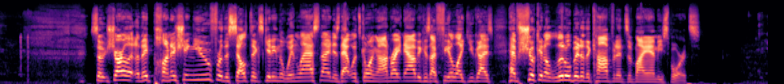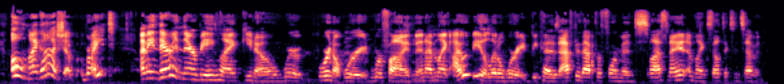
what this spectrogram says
So, Charlotte, are they punishing you for the Celtics getting the win last night? Is that what's going on right now? Because I feel like you guys have shooken a little bit of the confidence of Miami sports. Oh my gosh, uh, right? I mean, they're in there being like, you know, we're we're not worried, we're fine. And I'm like, I would be a little worried because after that performance last night, I'm like Celtics in seven.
